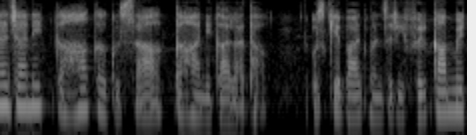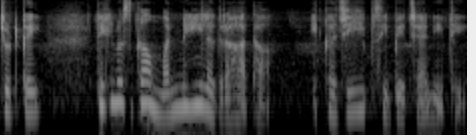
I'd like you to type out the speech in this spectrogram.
न जाने कहाँ का गुस्सा, कहाँ निकाला था। उसके बाद मंजरी फिर काम में जुट गई, लेकिन उसका मन नहीं लग रहा था। एक अजीब सी बेचैनी थी।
